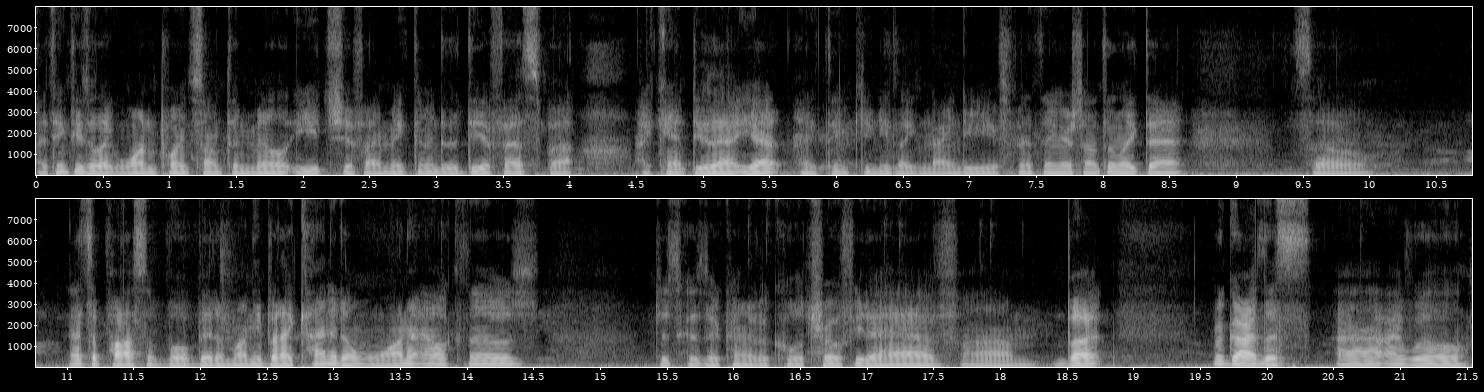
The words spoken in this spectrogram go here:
I think these are like one point something mil each if I make them into the DFS, but I can't do that yet. I think you need like 90 smithing or something like that. So that's a possible bit of money, but I kind of don't want to alch those just because they're kind of a cool trophy to have. Um, but regardless, uh, I will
